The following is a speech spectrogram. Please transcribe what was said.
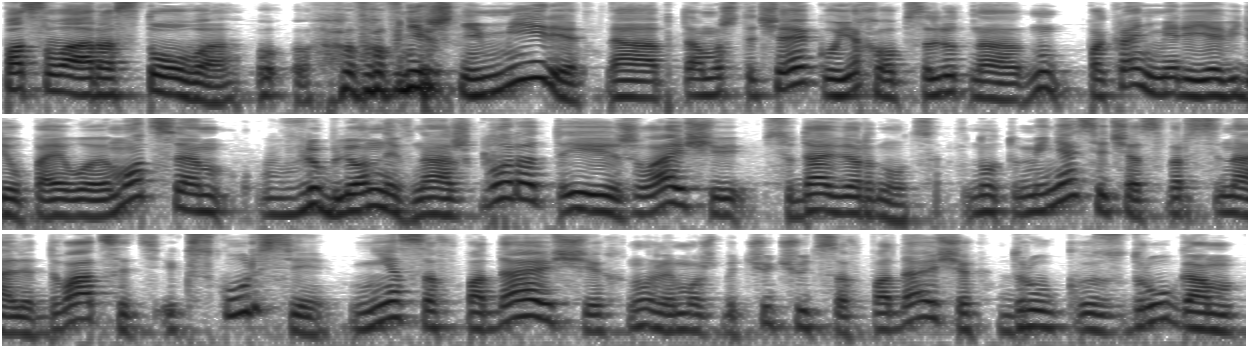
посла Ростова во внешнем мире, э, потому что человек уехал абсолютно, ну, по крайней мере, я видел по его эмоциям, влюбленный в наш город и желающий сюда вернуться. Ну, вот у меня сейчас в арсенале 20 экскурсий, не совпадающих, ну, или, может быть, чуть-чуть совпадающих друг с другом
